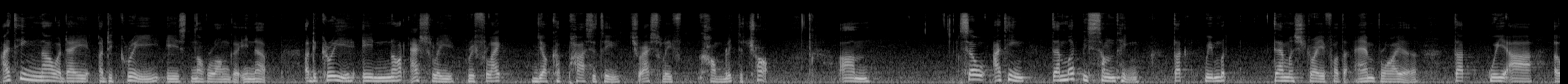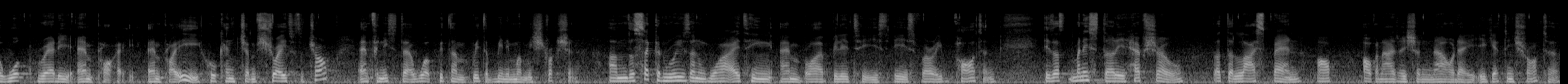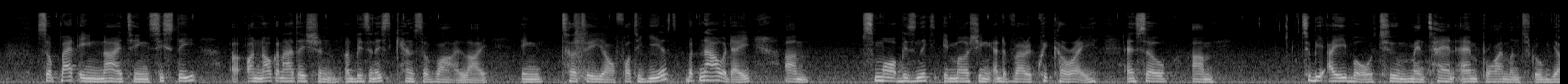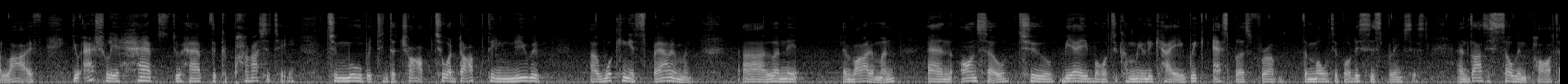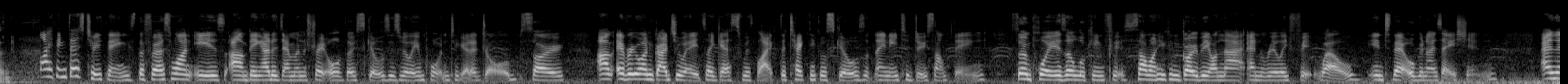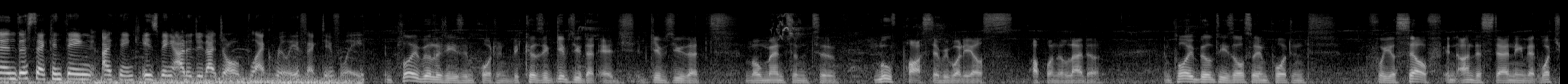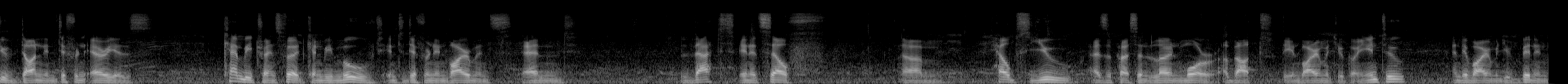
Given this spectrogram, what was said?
I think nowadays a degree is no longer enough. A degree is not actually reflect your capacity to actually complete the job. Um, so I think there must be something that we must demonstrate for the employer that we are a work-ready employee, employee who can jump straight to the job and finish their work with them with the minimum instruction. Um, the second reason why I think employability is, is very important is that many studies have shown that the lifespan of organization nowadays is getting shorter. So back in 1960, uh, an organization, a business can survive like in 30 or 40 years, but nowadays, um, small business emerging at a very quick rate. And so um, to be able to maintain employment through your life, you actually have to have the capacity to move between the job, to adopting new uh, working experiment, uh, learning environment, and also to be able to communicate with experts from the multiple disciplines. And that is so important. I think there's two things. The first one is um, being able to demonstrate all of those skills is really important to get a job. So um, everyone graduates, I guess, with like the technical skills that they need to do something. So employers are looking for someone who can go beyond that and really fit well into their organisation. And then the second thing I think is being able to do that job like really effectively. Employability is important because it gives you that edge. It gives you that momentum to move past everybody else up on the ladder. Employability is also important for yourself in understanding that what you've done in different areas can be transferred, can be moved into different environments. And that in itself um, helps you as a person learn more about the environment you're going into and the environment you've been in.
